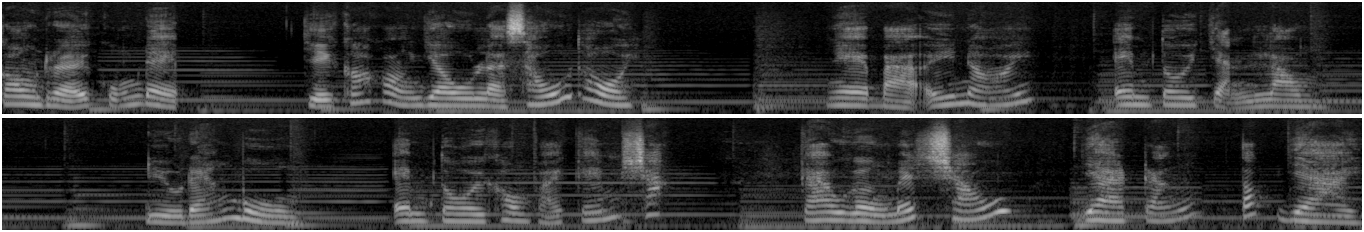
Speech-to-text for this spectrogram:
con rể cũng đẹp, chỉ có con dâu là xấu thôi. Nghe bà ấy nói, em tôi chạnh lòng. Điều đáng buồn, em tôi không phải kém sắc, cao gần mét sáu da trắng, tóc dài.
